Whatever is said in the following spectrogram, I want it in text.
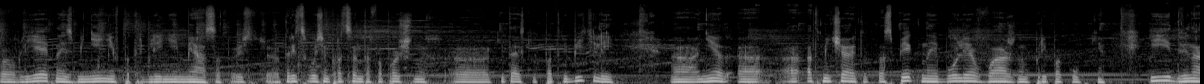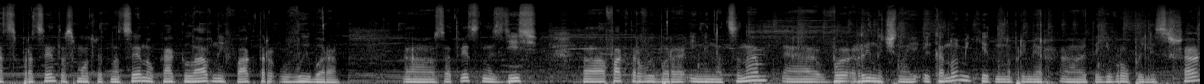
э, влияет на изменения в потреблении мяса. То есть 38% опрошенных китайских потребителей они отмечают этот аспект наиболее важным при покупке. И 12% смотрят на цену как главный фактор выбора. А, соответственно, здесь а, фактор выбора именно цена. А, в рыночной экономике, например, это Европа или США,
